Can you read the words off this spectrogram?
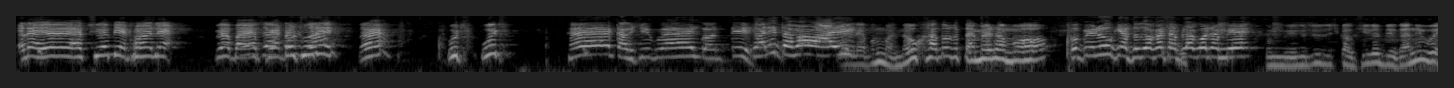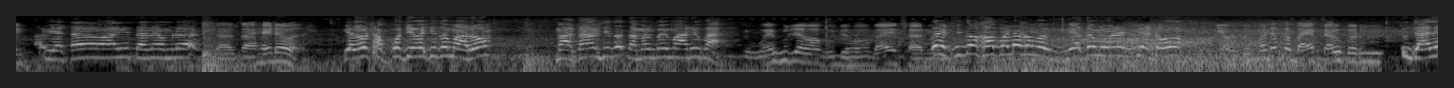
અલે એ આ બેઠો એટલે બે બાય પેટો છોરી હે? ઉઠ ઉઠ. હે કૌશિકભાઈ શાંતિ. તમામ આવી પણ મને એવું ખબર કે તમે રમો. તો પેલું કહેતો તો કે સપલા કો રમે? મેં કીધું કૌશિક ભેગા નહીં હોય. વેતા વાળી તને હમણાં ચાલતા હેડ પેલો ઠપ્પો થયો છે તો મારો. માથા આવશે તો તમને ભાઈ માર્યું હું જવા બેહો સારું. તો ખબર મેં તો મોડે બેઠો. કેવું તો પડે કે બાઈક ચાલુ કરવું તું ચાલે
